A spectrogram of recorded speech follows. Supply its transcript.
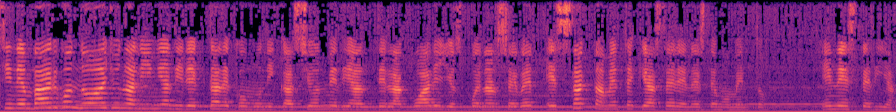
Sin embargo, no hay una línea directa de comunicación mediante la cual ellos puedan saber exactamente qué hacer en este momento, en este día.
